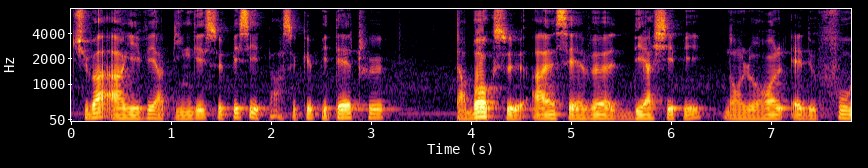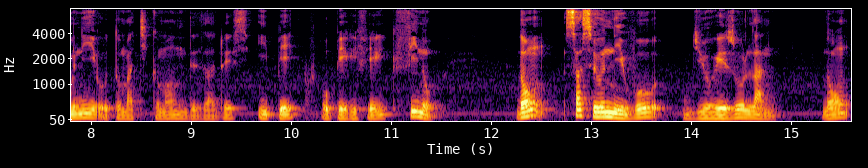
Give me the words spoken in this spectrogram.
tu vas arriver à pinguer ce PC parce que peut-être ta box a un serveur DHCP dont le rôle est de fournir automatiquement des adresses IP aux périphériques finaux. Donc, ça c'est au niveau du réseau LAN. Donc,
